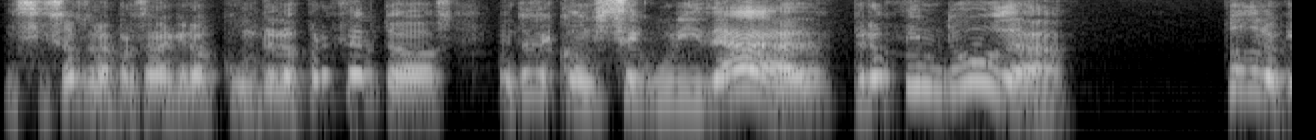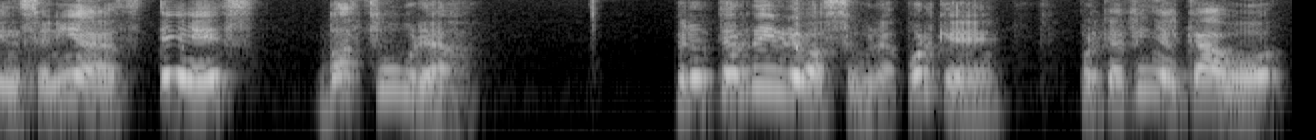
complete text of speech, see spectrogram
Y si sos una persona que no cumple los preceptos, entonces con seguridad, pero sin duda, todo lo que enseñas es basura, pero terrible basura. ¿Por qué? Porque al fin y al cabo,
